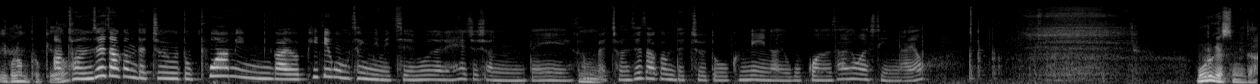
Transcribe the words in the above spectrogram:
이걸 한번 볼게요. 아, 전세자금 대출도 포함인가요? PD공생님이 질문을 해주셨는데 선배 음. 전세자금 대출도 금리나 요구권을 사용할 수 있나요? 모르겠습니다.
